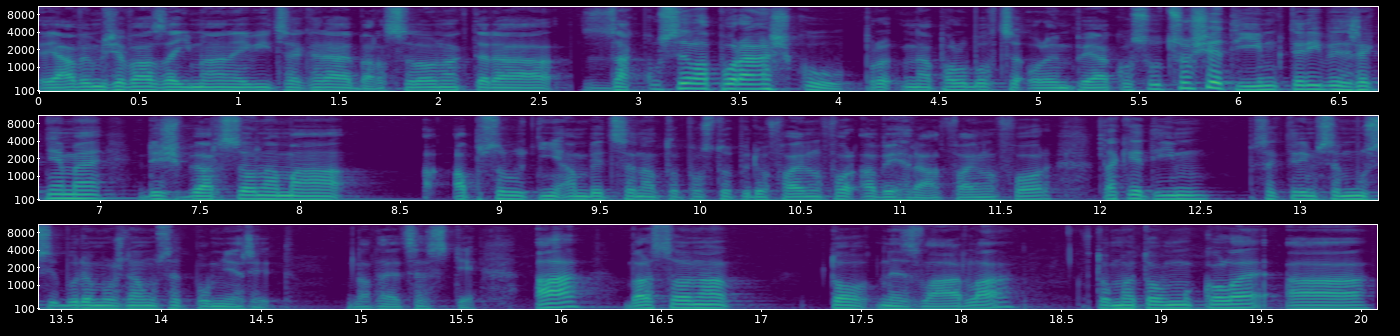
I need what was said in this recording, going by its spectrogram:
já vím, že vás zajímá nejvíce, jak hraje Barcelona, která zakusila porážku na palubovce Olympiakosu, což je tým, který by řekněme, když Barcelona má absolutní ambice na to postupit do Final Four a vyhrát Final Four, tak je tým, se kterým se musí, bude možná muset poměřit na té cestě. A Barcelona to nezvládla v tomto kole a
